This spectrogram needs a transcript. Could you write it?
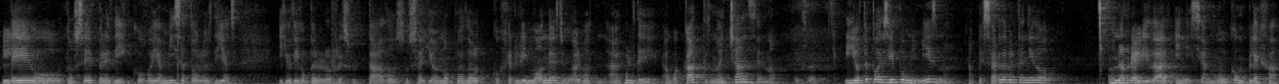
leo, no sé, predico, voy a misa todos los días. Y yo digo, pero los resultados, o sea, yo no puedo coger limones de un árbol, árbol de aguacates, no hay chance, ¿no? Exacto. Y yo te puedo decir por mí misma, a pesar de haber tenido una realidad inicial muy compleja,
